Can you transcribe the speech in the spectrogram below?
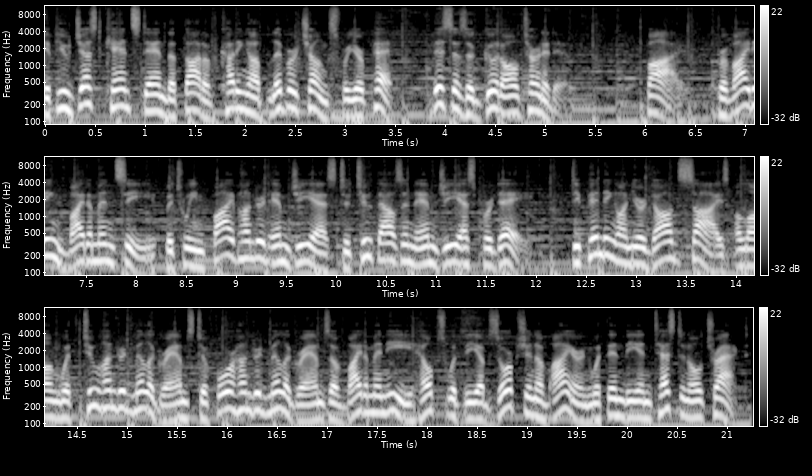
if you just can't stand the thought of cutting up liver chunks for your pet, this is a good alternative. 5. Providing vitamin C, between 500 mgs to 2000 mgs per day, depending on your dog's size along with 200 mg to 400 mg of vitamin E helps with the absorption of iron within the intestinal tract.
